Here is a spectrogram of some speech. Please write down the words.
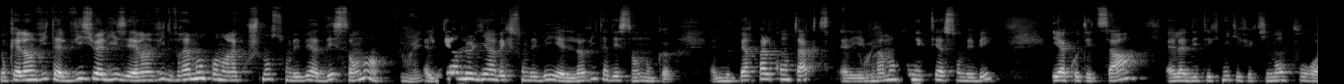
donc elle invite, elle visualise et elle invite vraiment pendant l'accouchement son bébé à descendre. Elle garde le lien avec son bébé et elle l'invite à descendre. Donc euh, elle ne perd pas le contact, elle est vraiment connectée à son bébé. Et à côté de ça, elle a des techniques effectivement pour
